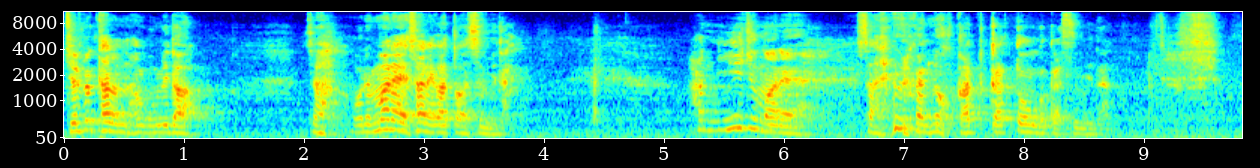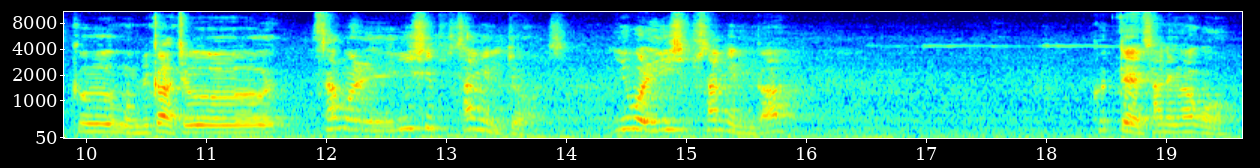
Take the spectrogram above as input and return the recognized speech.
절벽 타는 항구입니다. 자, 오랜만에 산에 갔다 왔습니다. 한 2주 만에 산행을 갔다 온 것 같습니다. 그 뭡니까 저 3월 23일이죠. 2월 23일인가 그때 산행하고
